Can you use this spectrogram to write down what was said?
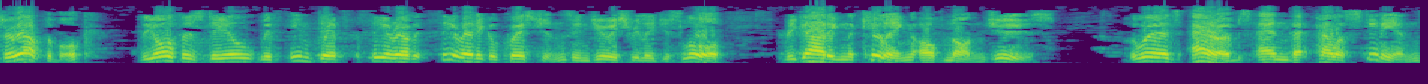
Throughout the book, the authors deal with in-depth theoretic, theoretical questions in Jewish religious law regarding the killing of non-Jews. The words Arabs and Palestinians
